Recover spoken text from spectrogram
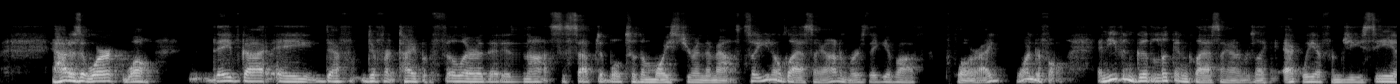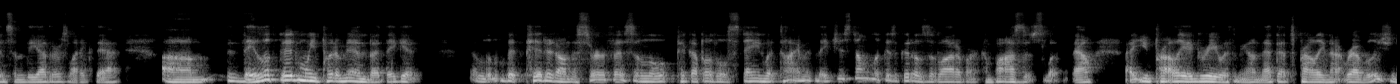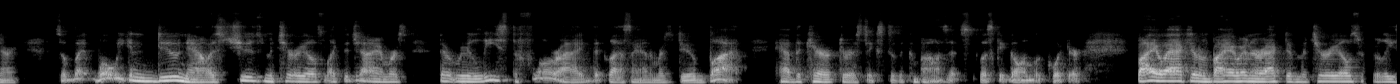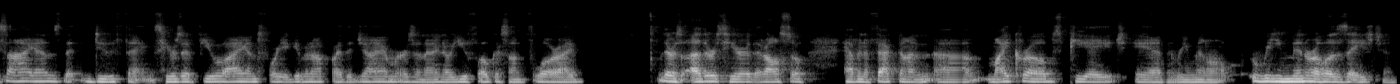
How does it work? Well, they've got a def- different type of filler that is not susceptible to the moisture in the mouth. So, you know, glass ionomers, they give off fluoride. Wonderful. And even good looking glass ionomers like Equia from GC and some of the others like that, um, they look good when we put them in, but they get a little bit pitted on the surface and a little pick up a little stain with time and they just don't look as good as a lot of our composites look now uh, you probably agree with me on that that's probably not revolutionary so, but what we can do now is choose materials like the Giomers that release the fluoride that glass ionomers do, but have the characteristics of the composites. Let's get going a little quicker. Bioactive biointeractive materials release ions that do things. Here's a few ions for you given off by the Giomers, and I know you focus on fluoride. There's others here that also have an effect on uh, microbes, pH, and remineral, remineralization.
